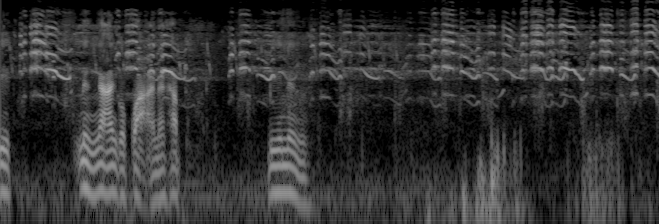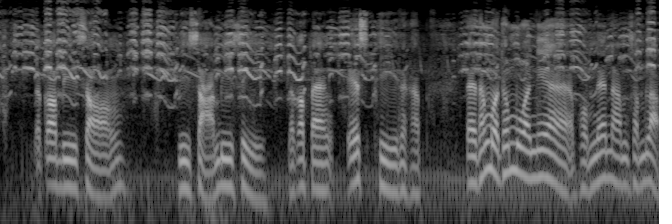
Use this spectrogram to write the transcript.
อีกหนึ่งงานกว่าๆนะครับ B1 แล้วก็ B2 B3 B4 แล้วก็แปลง SP นะครับ แต่ทั้งหมดทั้งมวลเนี่ย ผมแนะนำสำหรับ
